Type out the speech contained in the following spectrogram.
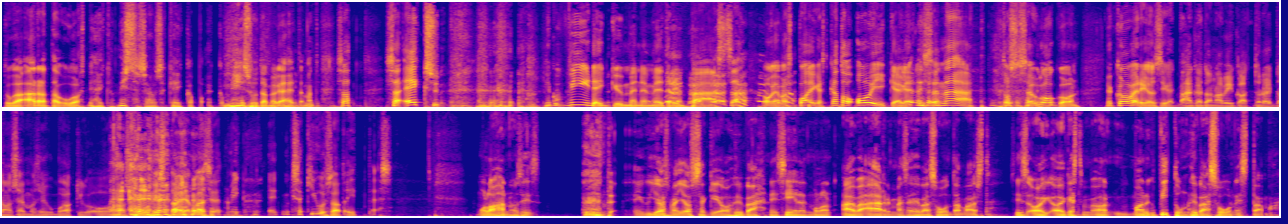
tulee ärrätä ulos, niin heikö, missä se on se keikkapaikka? Mihin suuntaan me lähdetään? Mä, sä, sä eksyt niin kuin 50 metrin päässä olevasta paikasta. Kato oikealle, niin sä näet tuossa sen logon. Ja kaveri on siinä, että mä katson navigaattoreita, on semmosia, kun mullakin on suunnistaa. Ja mä sanoin, että mik, et, miksi sä kiusaat ittees? Mullahan on siis, jos mä jossakin on hyvä, niin siinä, että mulla on aivan äärimmäisen hyvä suuntavaisto. Siis oike- oikeasti mä oon, mä oon niin vitun hyvä suunnistamaan.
